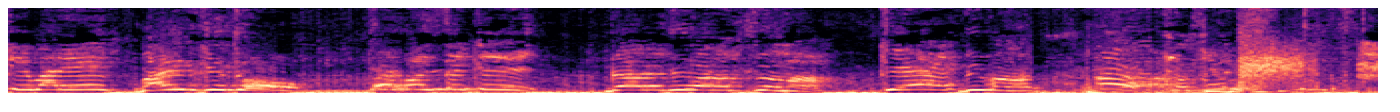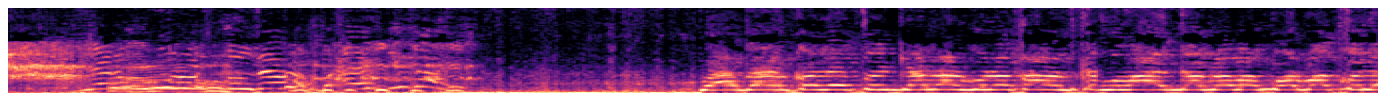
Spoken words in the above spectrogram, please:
কি বাড়ি? বাইর কি তো? কে কি? বেড়ে না। কে? দিবা বাজার করলে তুই গেলারগুলো তার বলাই বরবাদ করে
